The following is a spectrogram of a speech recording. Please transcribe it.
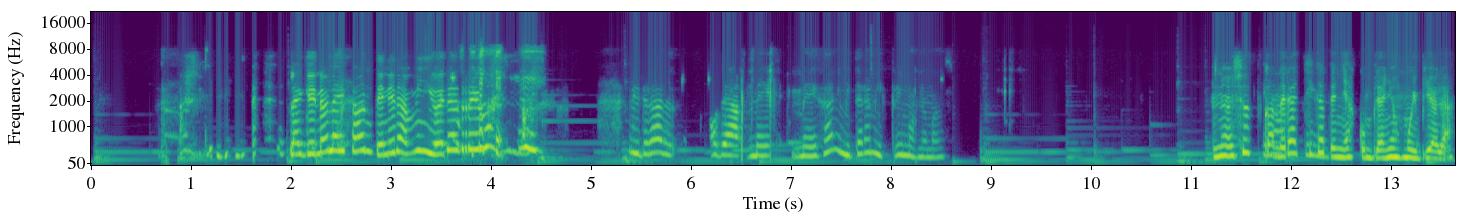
La que no la dejaban tener amigo, era re. Literal. O sea, me, me dejaban invitar a mis primos nomás. No, yo cuando Era- chica sí. tenías cumpleaños muy piolas.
